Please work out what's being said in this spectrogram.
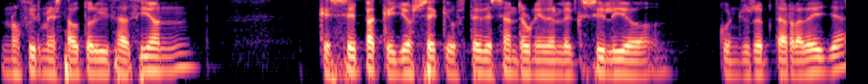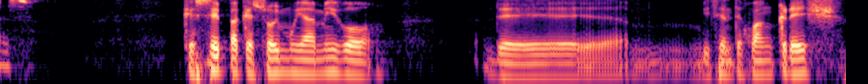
no firme esta autorización, que sepa que yo sé que ustedes se han reunido en el exilio con Josep Tarradellas, que sepa que soy muy amigo de mm, Vicente Juan Creix,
